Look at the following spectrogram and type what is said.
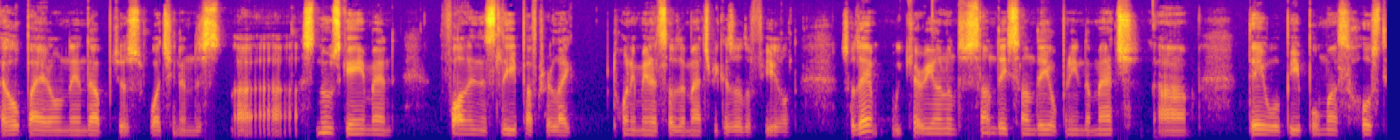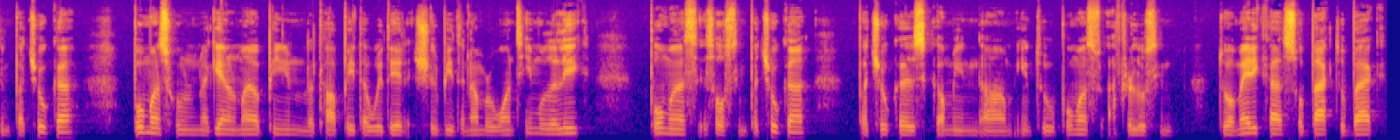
I hope I don't end up just watching in this uh, snooze game and falling asleep after like 20 minutes of the match because of the field. So then we carry on to Sunday. Sunday opening the match. Uh, they will be Pumas hosting Pachuca. Pumas, who again, in my opinion, the top eight that we did should be the number one team of the league. Pumas is hosting Pachuca. Pachuca is coming um, into Pumas after losing to America. So back to back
